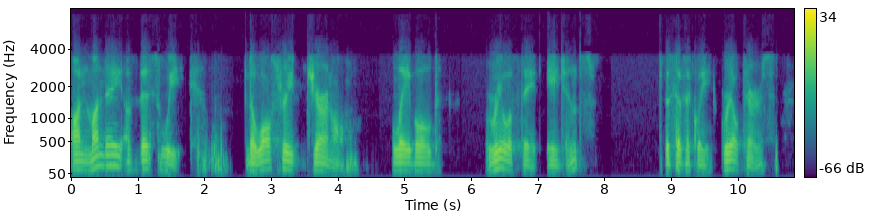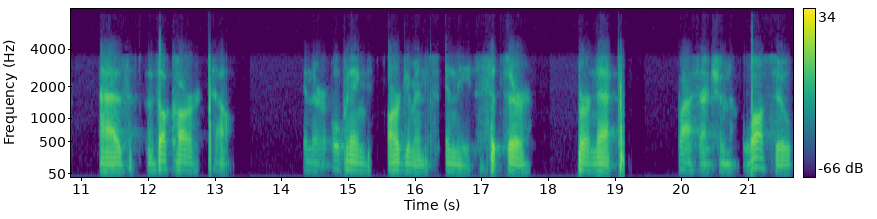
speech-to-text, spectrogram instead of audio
On Monday of this week, the Wall Street Journal labeled real estate agents, specifically realtors, as the cartel in their opening arguments in the Sitzer Burnett class action lawsuit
